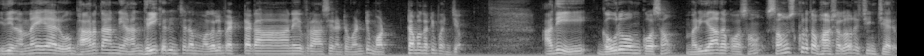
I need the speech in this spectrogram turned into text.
ఇది నన్నయ్య గారు భారతాన్ని ఆంధ్రీకరించడం మొదలుపెట్టగానే వ్రాసినటువంటి మొట్టమొదటి పద్యం. అది గౌరవం కోసం మర్యాద కోసం సంస్కృత భాషలో రచించారు.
